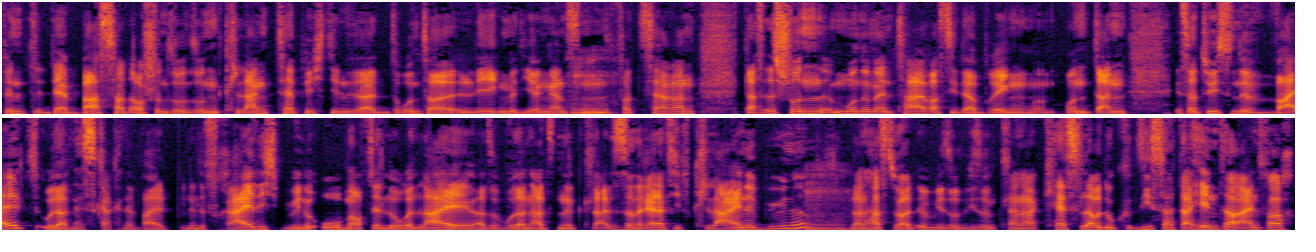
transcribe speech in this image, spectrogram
finde, der Bass hat auch schon so, so einen Klangteppich, den sie da drunter legen mit ihren ganzen mhm. Verzerrern. Das ist schon monumental, was sie da bringen. Und dann ist natürlich so eine Wald, oder das ist gar keine Waldbühne, eine Freilichtbühne oben auf der Lorelei, also wo dann halt eine, das ist eine relativ kleine Bühne. Mhm. dann hast du halt irgendwie so wie so ein kleiner Kessel, aber du siehst halt dahinter einfach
